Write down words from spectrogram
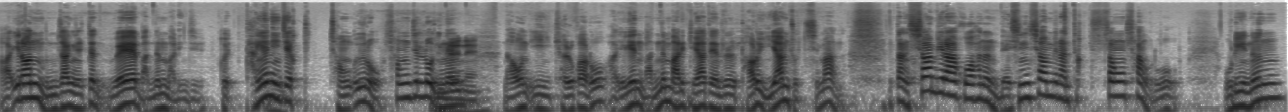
아, 이런 문장일 땐 왜 맞는 말인지 그 당연히 이제 정의로 성질로 인해 음. 네네. 나온 이 결과로 아, 얘는 맞는 말이 돼야 되는 바로 이해하면 좋지만 일단 시험이라고 하는 내신 시험이란 특성상으로 우리는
